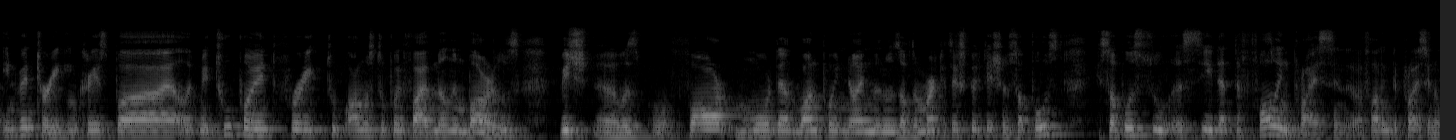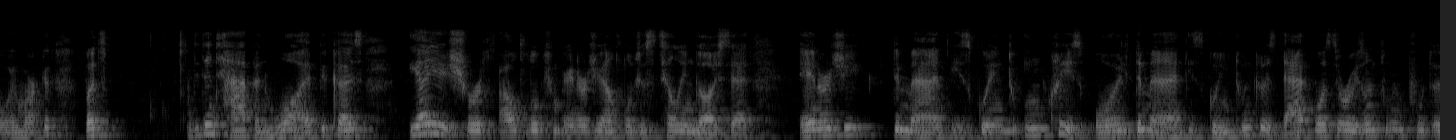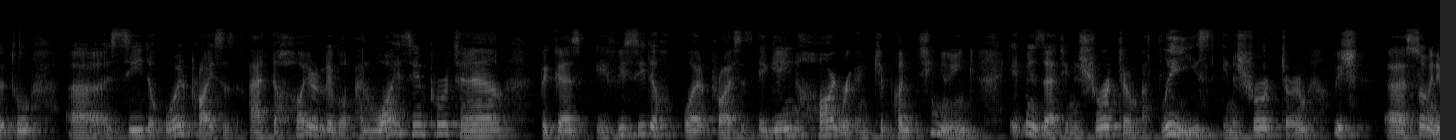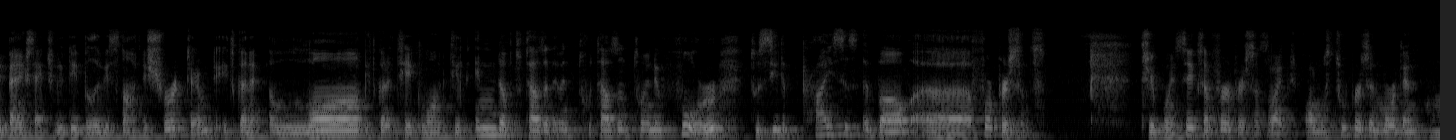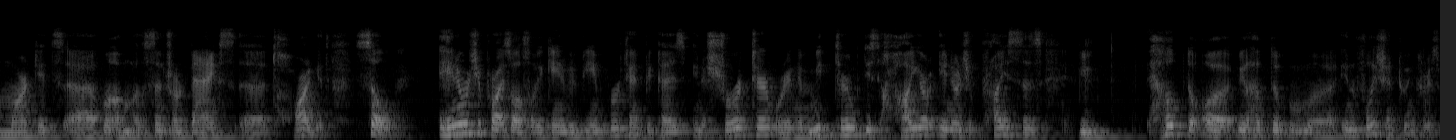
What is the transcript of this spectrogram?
inventory increased by let me 2.3 to almost 2.5 million barrels which uh, was far more than 1.9 millions of the market expectation. Supposed supposed to uh, see that the falling price and uh, falling the price in the oil market, but didn't happen. Why? Because EIA short outlook, energy outlook is telling us that energy demand is going to increase oil demand is going to increase that was the reason to input uh, to uh, see the oil prices at the higher level. And why it's important? Because if we see the oil prices again higher and keep continuing it means that in the short term at least in the short term which uh, so many banks actually they believe it's not the short term it's gonna long it's gonna take long till end of 2011 2024 to see the prices above uh, four percent 3.6 and 4 percent like almost 2 percent more than markets uh, um, central banks uh, target. So energy price also again will be important because in a short term or in a mid term these higher energy prices will help the uh, will help the um, uh, inflation to increase.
